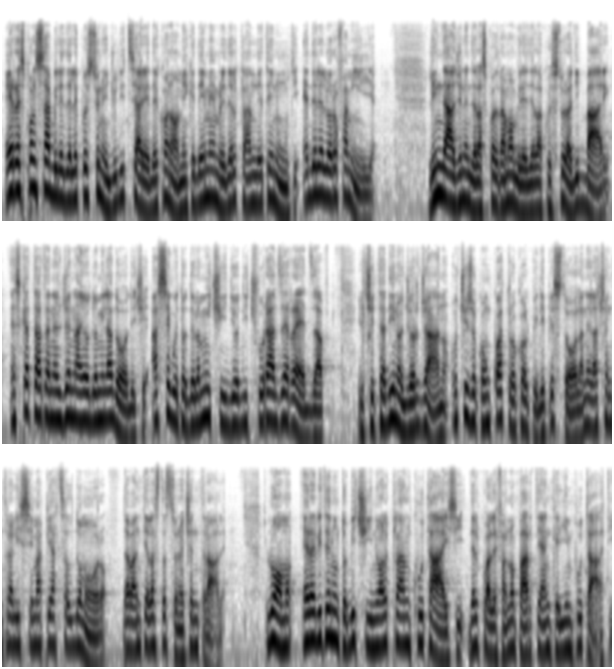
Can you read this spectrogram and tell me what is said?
e il responsabile delle questioni giudiziarie ed economiche dei membri del clan detenuti e delle loro famiglie. L'indagine della squadra mobile della questura di Bari è scattata nel gennaio 2012 a seguito dell'omicidio di Churaz Rezav, il cittadino georgiano ucciso con quattro colpi di pistola nella centralissima piazza Aldomoro, davanti alla stazione centrale. L'uomo era ritenuto vicino al clan Kutaisi, del quale fanno parte anche gli imputati,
